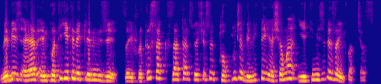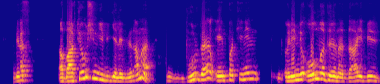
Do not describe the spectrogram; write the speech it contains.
Ve biz eğer empati yeteneklerimizi zayıflatırsak zaten süreç topluca birlikte yaşama yetimizi de zayıflatacağız. Biraz abartıyormuşum gibi gelebilir ama burada empatinin önemli olmadığına dair bir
